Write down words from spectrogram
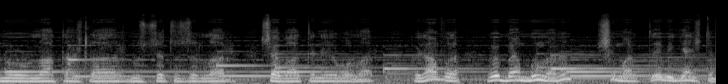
Nurullah Taşlar, Nusret Hızırlar, Sebahattin Eyvallah falan falan. Ve ben bunların şımarttığı bir gençtim.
